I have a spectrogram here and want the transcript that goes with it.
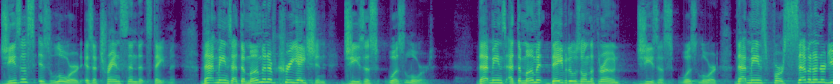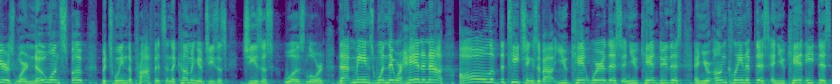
Jesus is Lord is a transcendent statement. That means at the moment of creation, Jesus was Lord. That means at the moment David was on the throne, Jesus was Lord. That means for 700 years, where no one spoke between the prophets and the coming of Jesus, Jesus was Lord. That means when they were handing out all of the teachings about you can't wear this and you can't do this and you're unclean if this and you can't eat this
